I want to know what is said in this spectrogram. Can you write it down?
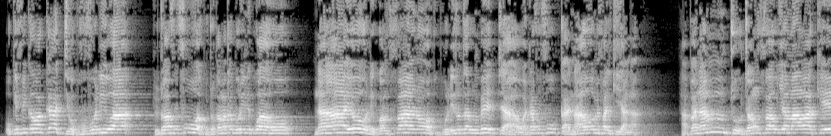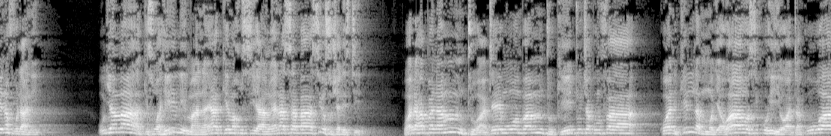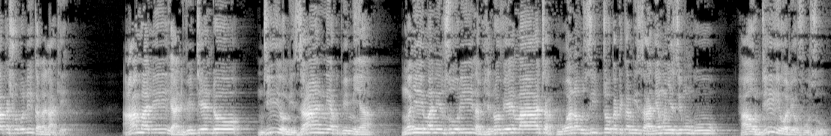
Ukifika wakati wa kufufuliwa, tutawafufua kutoka makaburini kwao. Na hayo ni kwa mfano wa kupulizwa tarumbeta, watafufuka nao wamefarikiana. Hapana mtu utamfa ujamaa wake na fulani. Ujamaa Kiswahili maana yake mahusiano ya nasaba sio socialisti. Wala hapana mtu atemuomba mtu kitu cha kumfaa kwani kila mmoja wao siku hiyo atakuwa kashughulika na lake. Amali yani vitendo ndiyo mizani ya kupimia. Mwenye imani nzuri na vitendo vyema atakuwa na uzito katika mizani ya Mwenyezi Mungu. Hao ndiyo waliofuzu.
